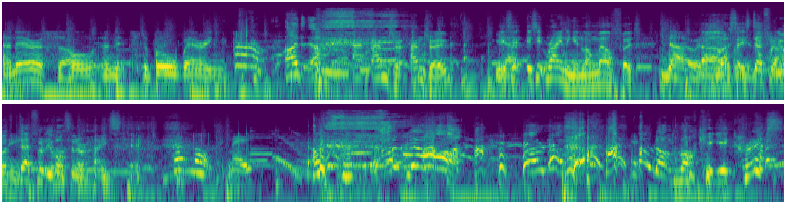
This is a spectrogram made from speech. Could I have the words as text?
an aerosol, and it's the ball bearing. I, uh, A- Andrew, Andrew, is, it, is it raining in Long Melford? No, it's, Oh, lovely so it's definitely, sunny. definitely wasn't a rain stick. Don't mock me. Oh, I'm not, I'm not mocking you, Chris.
